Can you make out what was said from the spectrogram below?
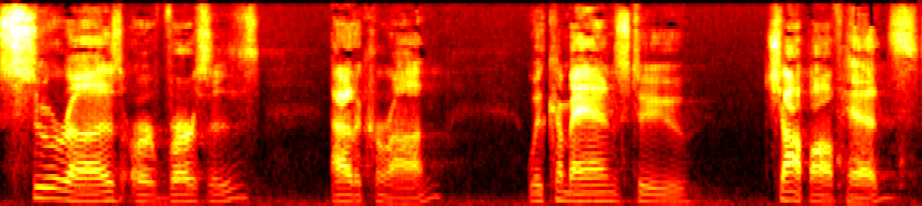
surahs or verses out of the Quran with commands to chop off heads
